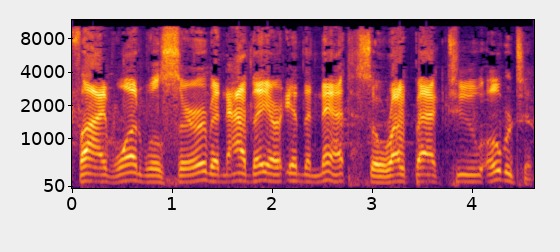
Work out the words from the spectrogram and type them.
5 1 will serve, and now they are in the net, so right back to Overton.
